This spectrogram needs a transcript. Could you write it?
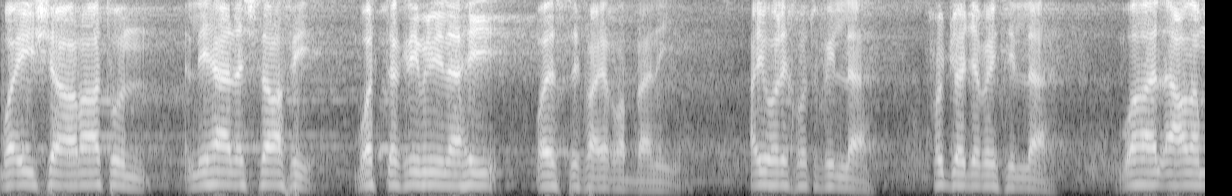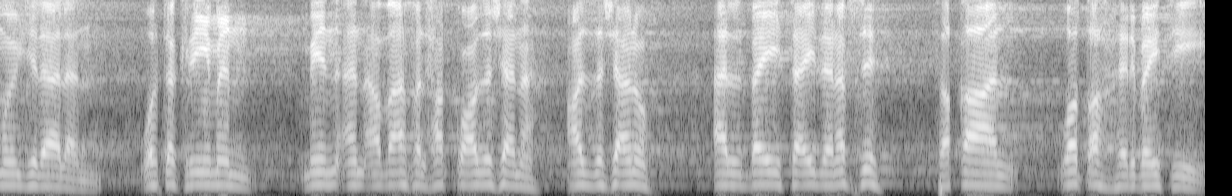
وإشارات لهذا الشرف والتكريم الإلهي والاصطفاء الرباني. أيها الإخوة في الله حجاج بيت الله وهل أعظم اجلالا وتكريما من أن أضاف الحق عز شأنه عز شأنه البيت إلى نفسه؟ فقال وطهر بيتي.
